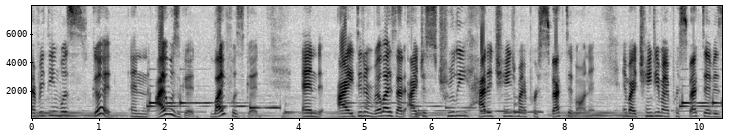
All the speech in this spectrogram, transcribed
everything was good and I was good. Life was good. And I didn't realize that I just truly had to change my perspective on it. And by changing my perspective is,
